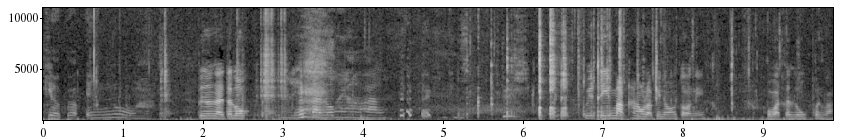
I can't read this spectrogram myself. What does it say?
เกี่ยวกับเอ็นหนูค่ะเป็นอะไรตลกเล่นตาลงให้ห่างบิวตี้มักเฮาล่ะพี่น้องตอนนี้เพราะว่าตลกเพิ่นว่า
